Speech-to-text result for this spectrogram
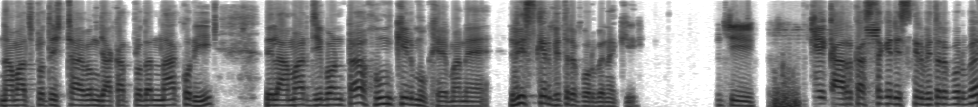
নামাজ প্রতিষ্ঠা এবং জাকাত প্রদান না করি তাহলে আমার জীবনটা হুমকির মুখে মানে রিস্কের ভিতরে পড়বে নাকি? জি। কে কার কাছ থেকে রিস্কের ভিতরে পড়বে?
